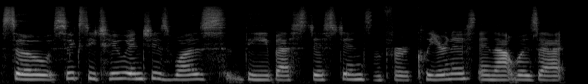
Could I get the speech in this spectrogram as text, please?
So 62 inches was the best distance for clearness and that was at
